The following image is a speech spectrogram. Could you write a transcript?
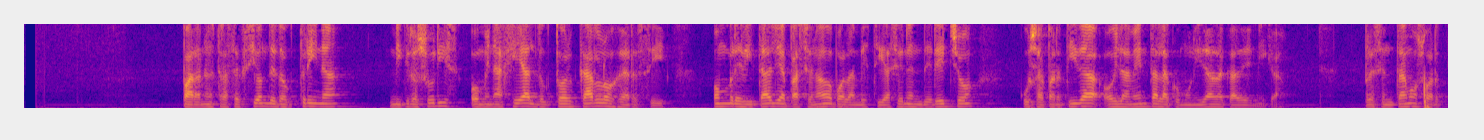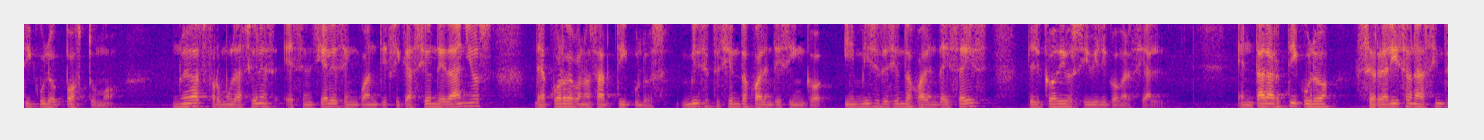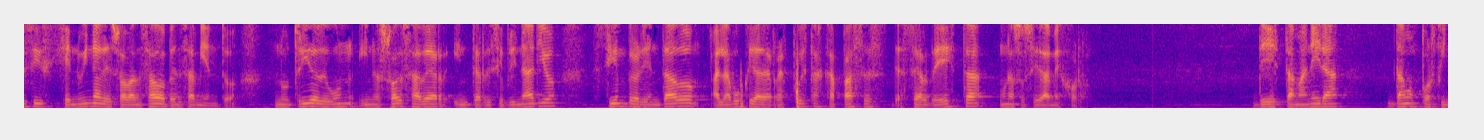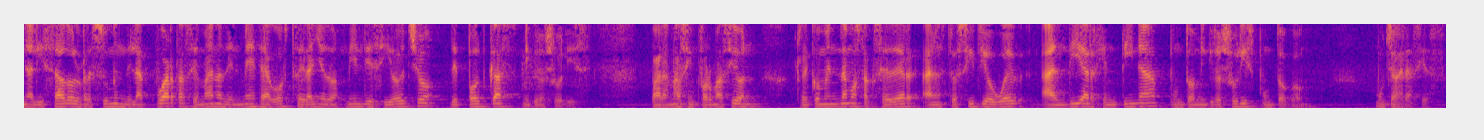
Para nuestra sección de doctrina, Microjuris homenajea al doctor Carlos Gersi, hombre vital y apasionado por la investigación en Derecho, cuya partida hoy lamenta la comunidad académica. Presentamos su artículo póstumo, Nuevas formulaciones esenciales en cuantificación de daños de acuerdo con los artículos 1745 y 1746 del Código Civil y Comercial. En tal artículo se realiza una síntesis genuina de su avanzado pensamiento, nutrido de un inusual saber interdisciplinario, siempre orientado a la búsqueda de respuestas capaces de hacer de esta una sociedad mejor. De esta manera, damos por finalizado el resumen de la cuarta semana del mes de agosto del año 2018 de Podcast Microjuris. Para más información, recomendamos acceder a nuestro sitio web aldiaargentina.microjuris.com. Muchas gracias.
